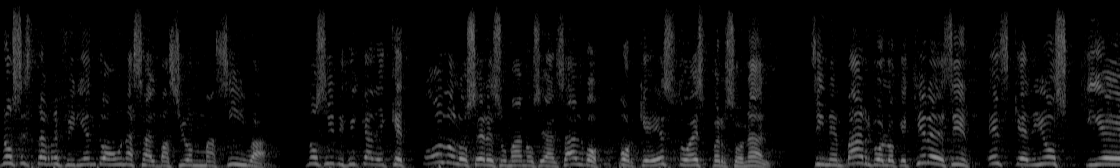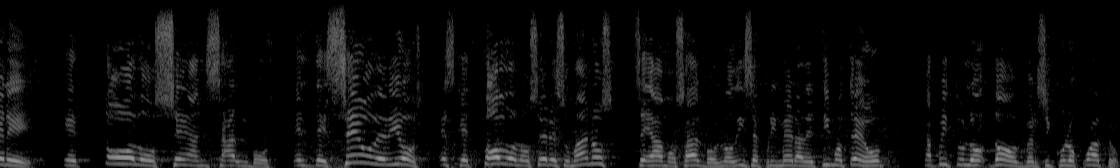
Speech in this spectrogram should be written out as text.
no se está refiriendo a una salvación masiva. No significa de que todos los seres humanos sean salvos, porque esto es personal. Sin embargo, lo que quiere decir es que Dios quiere que todos sean salvos. El deseo de Dios es que todos los seres humanos seamos salvos. Lo dice primera de Timoteo, capítulo 2, versículo 4.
